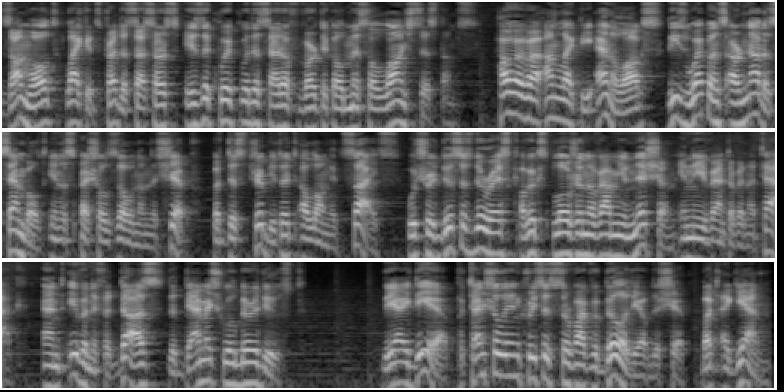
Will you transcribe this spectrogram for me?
Zumwalt, like its predecessors, is equipped with a set of vertical missile launch systems. However, unlike the analogs, these weapons are not assembled in a special zone on the ship, but distributed along its sides, which reduces the risk of explosion of ammunition in the event of an attack. And even if it does, the damage will be reduced. The idea potentially increases survivability of the ship, but again,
